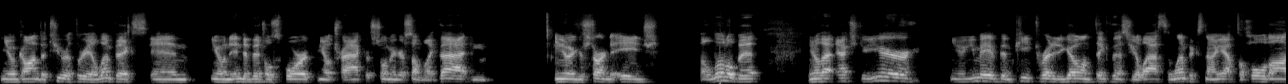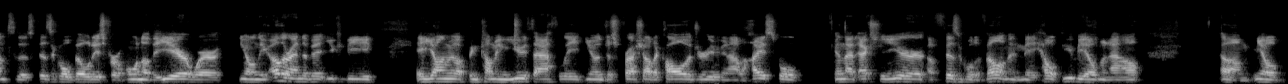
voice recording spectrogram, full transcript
you know gone to two or three Olympics in you know an individual sport, you know track or swimming or something like that, and you know you're starting to age a little bit. You know that extra year you know, you may have been peaked, ready to go, and think this is your last Olympics. Now you have to hold on to those physical abilities for a whole another year. Where you know, on the other end of it, you could be a young up and coming youth athlete, you know, just fresh out of college or even out of high school, and that extra year of physical development may help you be able to now, um, you know,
